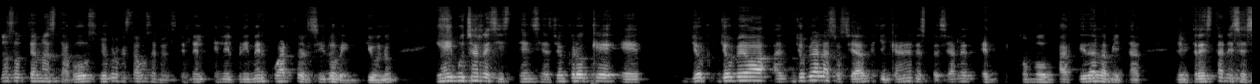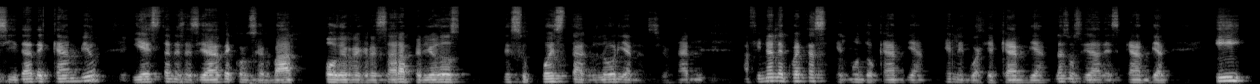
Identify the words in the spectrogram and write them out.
No son temas tabús. Yo creo que estamos en el, en el, primer cuarto del siglo XXI y hay muchas resistencias. Yo creo que eh, yo, yo, veo a, yo veo a la sociedad mexicana en especial como partida a la mitad entre esta necesidad de cambio y esta necesidad de conservar o de regresar a periodos de supuesta gloria nacional. A final de cuentas, el mundo cambia, el lenguaje cambia, las sociedades cambian y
